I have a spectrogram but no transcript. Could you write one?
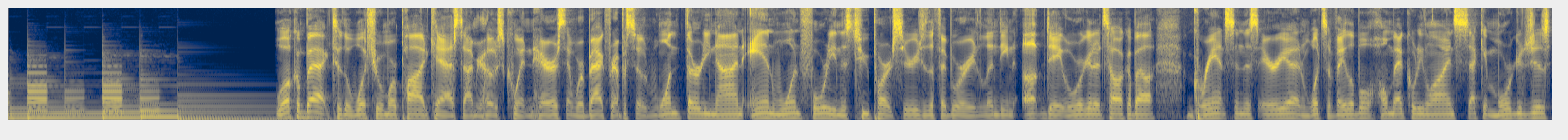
Thank you. Welcome back to the What Your More podcast. I'm your host, Quinton Harris, and we're back for episode 139 and 140 in this two part series of the February lending update, where we're going to talk about grants in this area and what's available, home equity lines, second mortgages.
